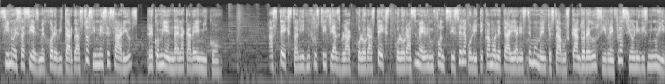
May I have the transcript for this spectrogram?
Si no es así es mejor evitar gastos innecesarios, recomienda el académico. Aztecs Injusticias Black Color Aztecs Coloras Medium Fonts la política monetaria en este momento está buscando reducir la inflación y disminuir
